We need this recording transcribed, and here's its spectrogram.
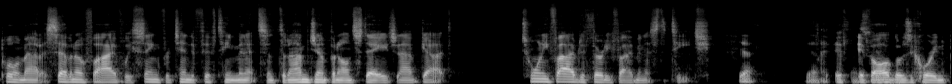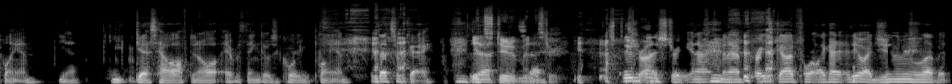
pull them out at 705 we sing for 10 to 15 minutes and then i'm jumping on stage and i've got 25 to 35 minutes to teach yeah yeah if, if all goes according to plan yeah you guess how often all everything goes according to plan. But that's okay. it's yeah. student ministry. student right. ministry, and I, and I praise God for it. Like I do, I genuinely love it.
